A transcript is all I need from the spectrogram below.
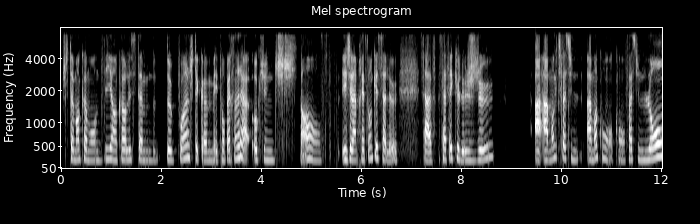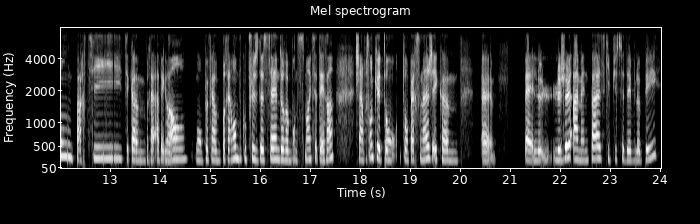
justement, comme on dit, encore le système de deux points, j'étais comme, mais ton personnage a aucune chance. Et j'ai l'impression que ça le ça, ça fait que le jeu, à, moins qu'on fasse une longue partie, c'est comme avec où on peut faire vraiment beaucoup plus de scènes, de rebondissements, etc. J'ai l'impression que ton, personnage est comme, euh, ben, le, jeu amène pas à ce qu'il puisse se développer.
